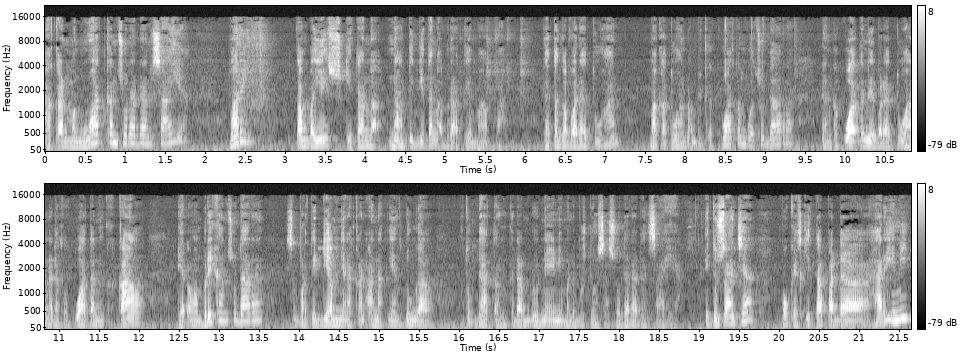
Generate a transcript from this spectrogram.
akan menguatkan saudara dan saya Mari tanpa Yesus kita nggak nanti kita nggak berarti apa-apa. Datang kepada Tuhan, maka Tuhan akan beri kekuatan buat saudara dan kekuatan daripada Tuhan adalah kekuatan yang kekal. Dia akan memberikan saudara seperti dia menyerahkan anak yang tunggal untuk datang ke dalam dunia ini menebus dosa saudara dan saya. Itu saja podcast kita pada hari ini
